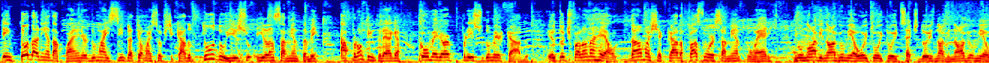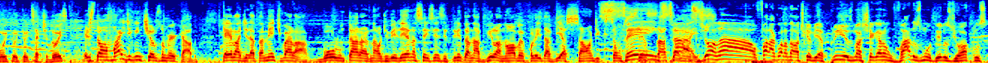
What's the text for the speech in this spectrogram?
tem toda a linha da Pioneer, do mais simples até o mais sofisticado, tudo isso e lançamento também, a pronta entrega com o melhor preço do mercado. Eu tô te falando a real, dá uma checada, faça um orçamento com o Eric no 991688872, 991688872. Eles estão há mais de 20 anos no mercado. Quer ir lá diretamente? Vai lá. Voluntário Arnaldo Vilhena, 630 na Vila Nova. Eu falei da Via Sound, que são sensacionais. Sensacional! Fala agora da Ótica Via Prisma. Chegaram vários modelos de óculos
